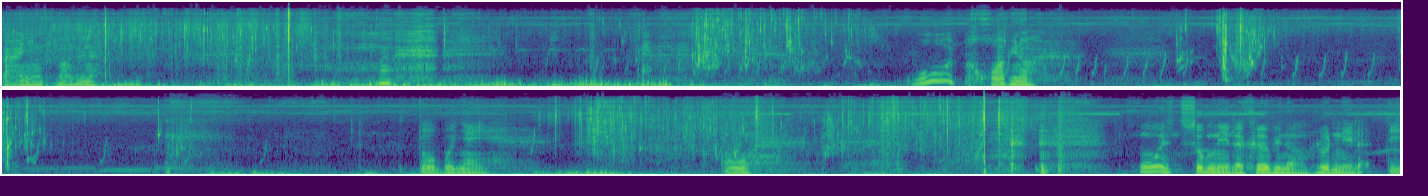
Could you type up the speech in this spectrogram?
ปลายังพี่น้องด้วยนะโอ้ยปลาคอพี่น้องตัวบใหญ่โอ้ อ้ยซุ่มนี่แหละคือพี่น้องรุ่นนี่แหละตี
